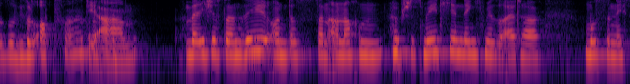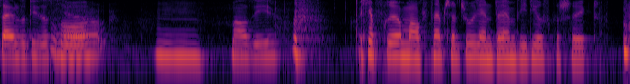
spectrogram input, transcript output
so wie so, Opfer. so die Armen. Und wenn ich das dann sehe und das ist dann auch noch ein hübsches Mädchen, denke ich mir so, Alter, musste nicht sein, so dieses so Ja. Mausi. Ich habe früher mal auf Snapchat Julian Bam Videos geschickt.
